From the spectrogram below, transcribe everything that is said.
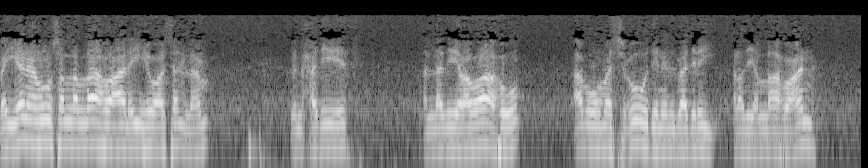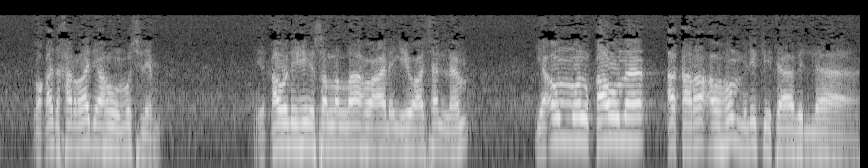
بينه صلى الله عليه وسلم في الحديث الذي رواه أبو مسعود البدري رضي الله عنه وقد خرجه مسلم في قوله صلى الله عليه وسلم يؤم القوم أقرأهم لكتاب الله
